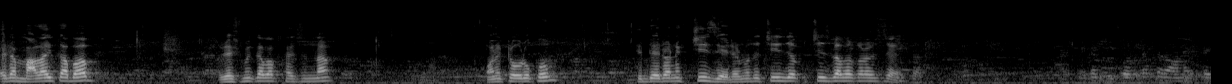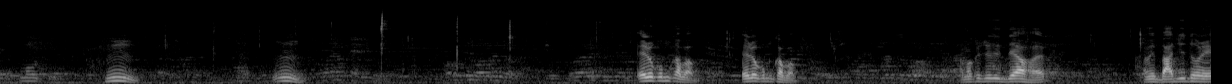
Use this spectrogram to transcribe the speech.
এটা মালাই কাবাব রেশমি কাবাব খাইছেন না? অনেকটা ওরকম কিন্তু এটা অনেক চিজ এটার মধ্যে চিজ চিজ ব্যবহার করা হয়েছে? হুম। হুম। এরকম কাবাব এরকম কাবাব। আমাকে যদি দেওয়া হয়, আমি বাজি ধরে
